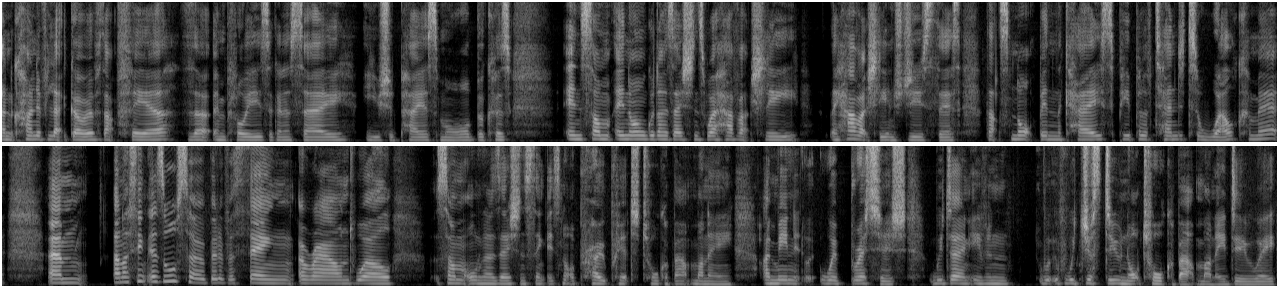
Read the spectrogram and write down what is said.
and kind of let go of that fear that employees are going to say you should pay us more because in some in organizations where have actually they have actually introduced this that's not been the case. People have tended to welcome it. Um, and i think there's also a bit of a thing around well some organizations think it's not appropriate to talk about money. I mean we're british. We don't even we just do not talk about money, do we?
